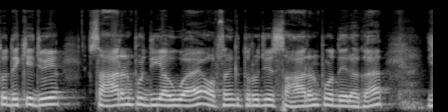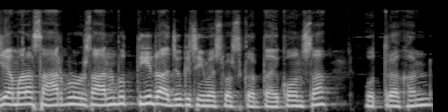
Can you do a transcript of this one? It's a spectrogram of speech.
तो देखिए, जो ये सहारनपुर दिया हुआ है ऑप्शन के थ्रू जो ये सहारनपुर दे रखा है, ये हमारा सहारनपुर सहारनपुर तीन राज्यों की सीमा स्पर्श करता है। कौन सा? उत्तराखंड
